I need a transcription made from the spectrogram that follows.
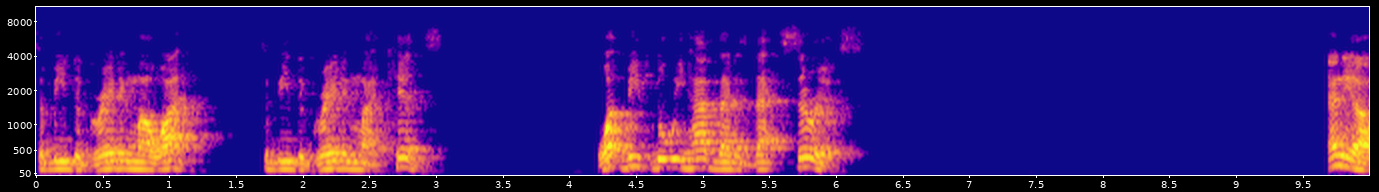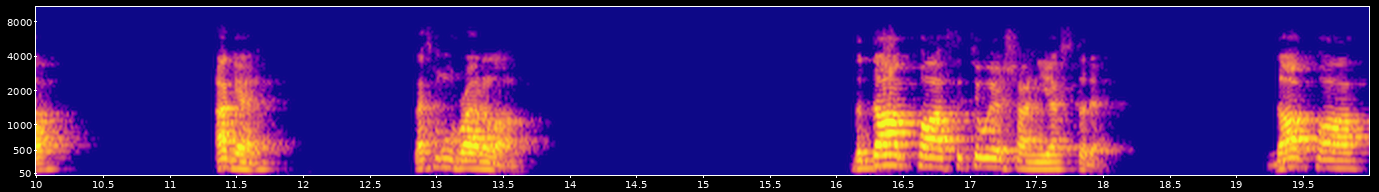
To be degrading my wife, to be degrading my kids. What beef do we have that is that serious? Anyhow, again, let's move right along. The dog paw situation yesterday. Dog paw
